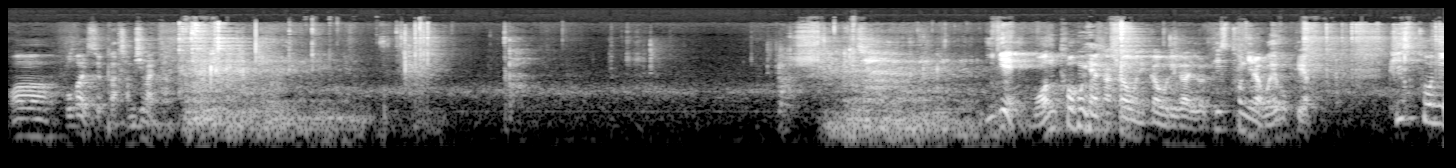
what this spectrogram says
어, 뭐가 있을까? 잠시만요. 자, 이게 원통에 가까우니까 우리가 이걸 피스톤이라고 해볼게요. 피스톤이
